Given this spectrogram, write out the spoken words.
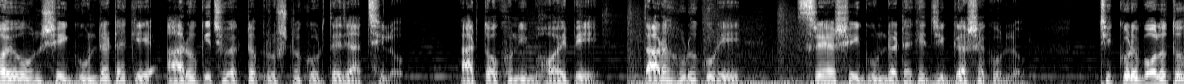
অয়ন সেই গুন্ডাটাকে আরও কিছু একটা প্রশ্ন করতে যাচ্ছিল, আর তখনই ভয় পেয়ে তাড়াহুড়ো করে শ্রেয়া সেই গুন্ডাটাকে জিজ্ঞাসা করল, ঠিক করে বলো তো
